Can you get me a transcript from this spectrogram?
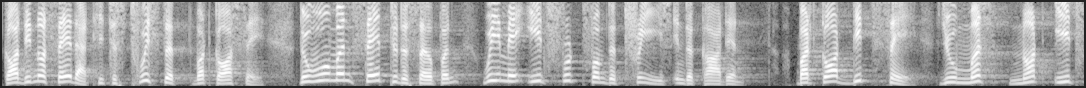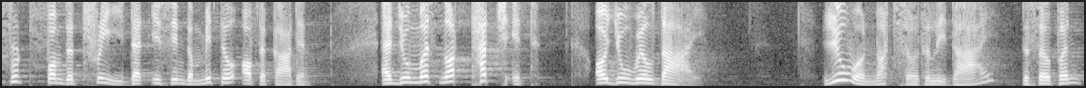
God did not say that. He just twisted what God said. The woman said to the serpent, We may eat fruit from the trees in the garden. But God did say, You must not eat fruit from the tree that is in the middle of the garden. And you must not touch it, or you will die. You will not certainly die. The serpent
